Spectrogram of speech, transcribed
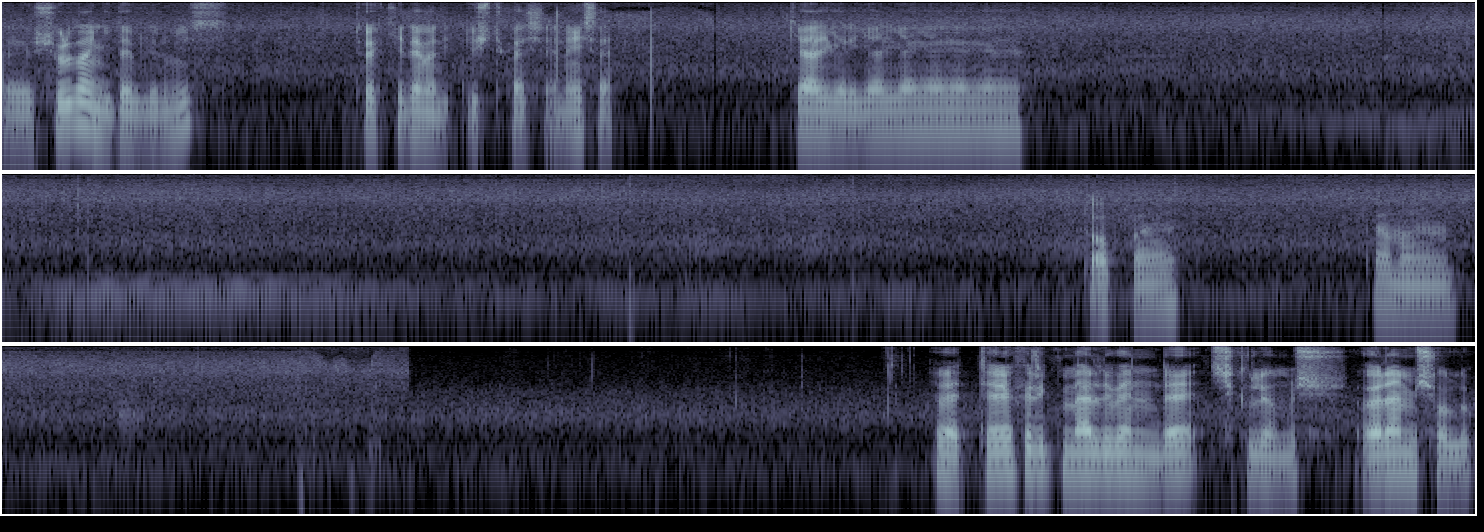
Ee, şuradan gidebilir miyiz? Tüh gidemedik düştük aşağı neyse. Gel geri gel gel gel gel gel. Topla. Tamam. Evet, teleferik merdiveninde çıkılıyormuş. Öğrenmiş olduk.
